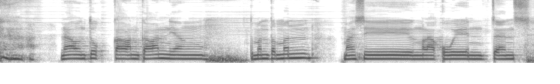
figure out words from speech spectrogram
nah untuk kawan-kawan yang teman-teman masih ngelakuin chance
